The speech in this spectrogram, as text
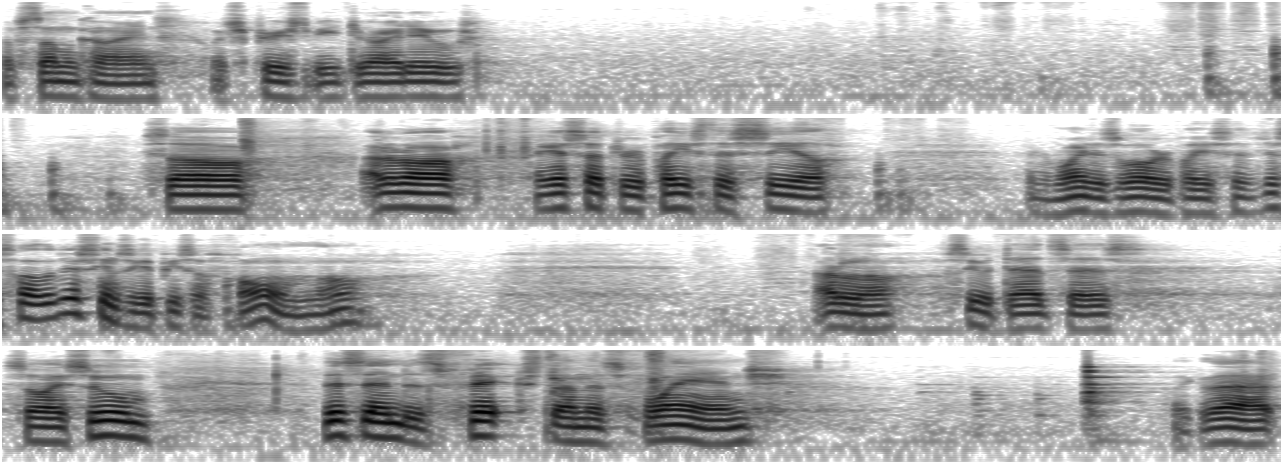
of some kind, which appears to be dried out. So, I don't know, I guess I have to replace this seal. I might as well replace it. Just, oh, it just seems like a piece of foam, though. I don't know. See what Dad says. So I assume this end is fixed on this flange, like that.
